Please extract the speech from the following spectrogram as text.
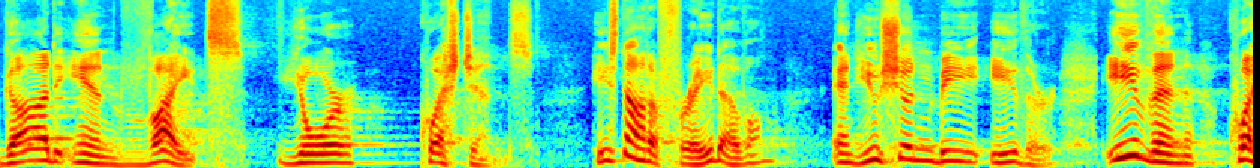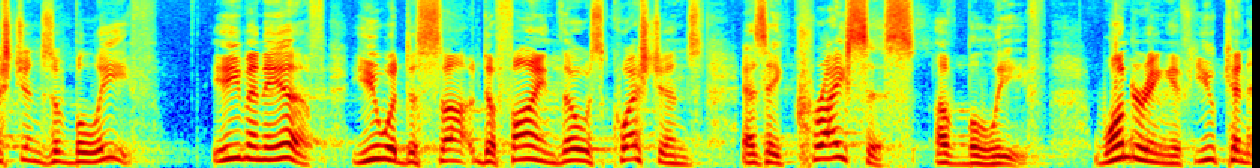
God invites your questions. He's not afraid of them. And you shouldn't be either. Even questions of belief. Even if you would deci- define those questions as a crisis of belief, wondering if you can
